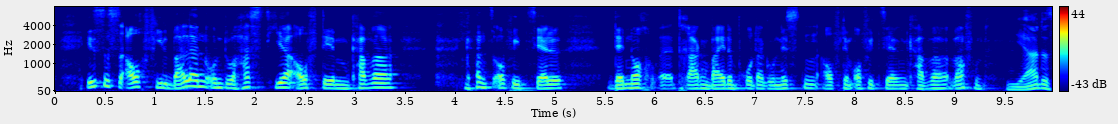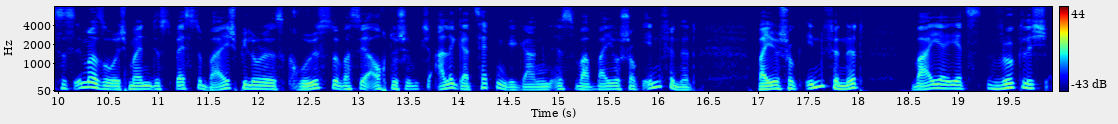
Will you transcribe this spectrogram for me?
ist es auch viel Ballern und du hast hier auf dem Cover ganz offiziell Dennoch äh, tragen beide Protagonisten auf dem offiziellen Cover Waffen. Ja, das ist immer so. Ich meine, das beste Beispiel oder das größte, was ja auch durch wirklich alle Gazetten gegangen ist, war Bioshock Infinite. Bioshock Infinite war ja jetzt wirklich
